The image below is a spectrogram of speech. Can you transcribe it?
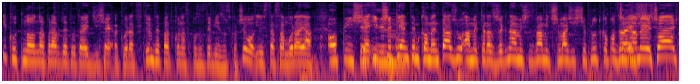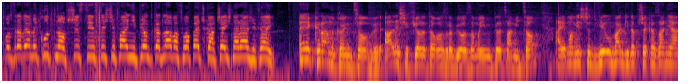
i Kutno naprawdę tutaj dzisiaj akurat w tym wypadku nas pozytywnie zaskoczyło. Insta Samuraja W opisie i filmu. przypiętym komentarzu, a my teraz żegnamy się z wami, trzymajcie się cieplutko, pozdrawiamy, cześć, Cześć. pozdrawiamy Kutno, wszyscy jesteście fajni, piątka dla was, łapeczka, cześć, na razie, hej! Ekran końcowy, ale się fioletowo zrobiło za moimi plecami, co? A ja mam jeszcze dwie uwagi do przekazania,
